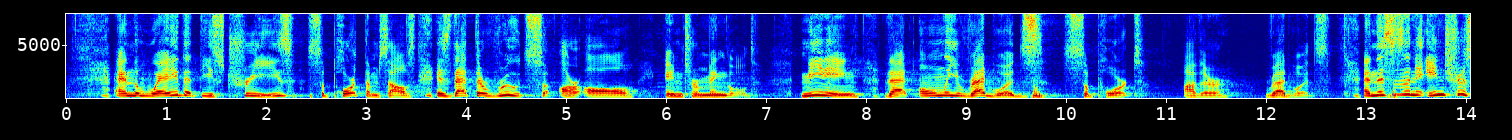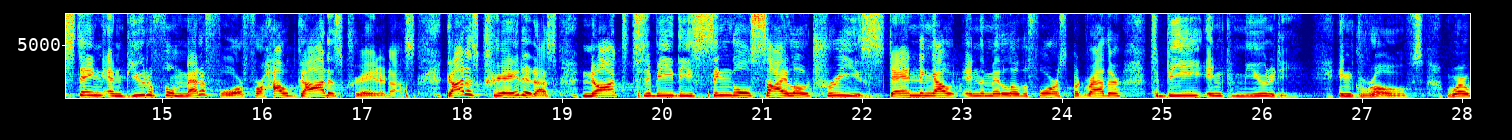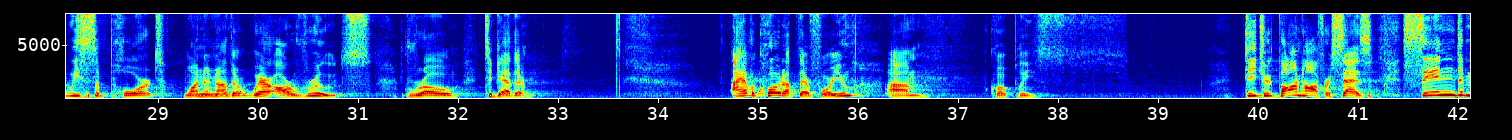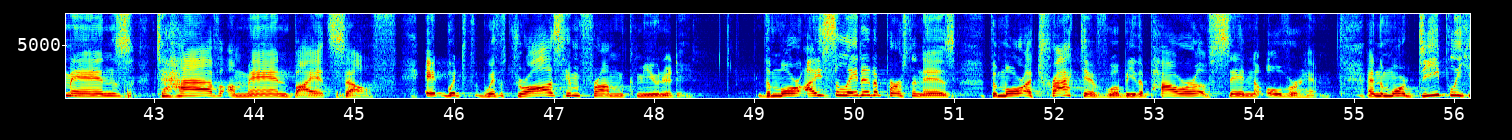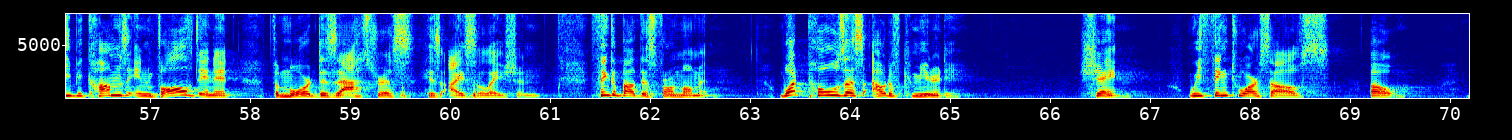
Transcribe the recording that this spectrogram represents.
And the way that these trees support themselves is that their roots are all intermingled, meaning that only redwoods support other redwoods. And this is an interesting and beautiful metaphor for how God has created us. God has created us not to be these single silo trees standing out in the middle of the forest, but rather to be in community, in groves, where we support one another, where our roots grow together. I have a quote up there for you. Um, quote, please. Dietrich Bonhoeffer says, Sin demands to have a man by itself. It withdraws him from community. The more isolated a person is, the more attractive will be the power of sin over him. And the more deeply he becomes involved in it, the more disastrous his isolation. Think about this for a moment. What pulls us out of community? Shame. We think to ourselves, oh,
